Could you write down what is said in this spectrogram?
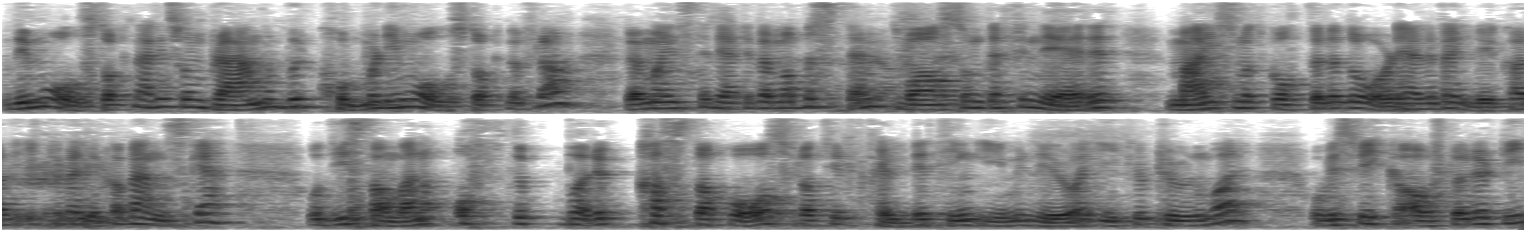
Og de målestokkene er litt sånn random. Hvor kommer de målestokkene fra? Hvem har installert dem? Hvem har bestemt hva som definerer meg som et godt eller dårlig eller vellykka eller ikke vellykka menneske? Og de standardene er ofte bare kasta på oss fra tilfeldige ting i miljøet, i kulturen vår. Og hvis vi ikke avslører de,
